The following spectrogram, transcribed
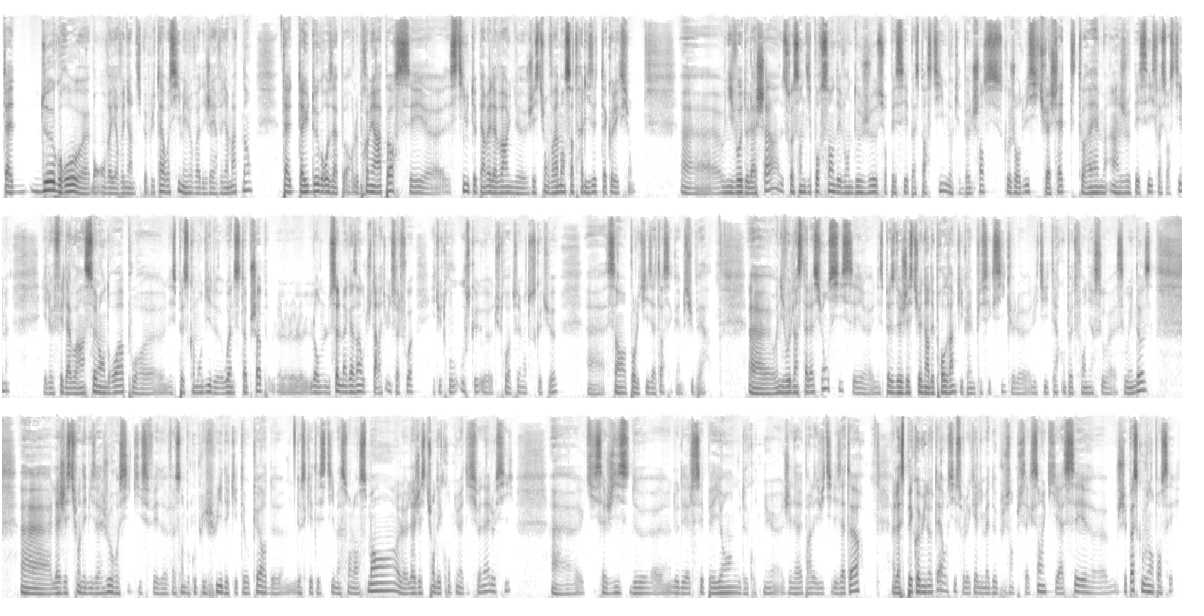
T'as deux gros. euh, bon, on va y revenir un petit peu plus tard aussi, mais on va déjà y revenir maintenant. T'as as eu deux gros apports. Le premier apport, c'est euh, Steam te permet d'avoir une gestion vraiment centralisée de ta collection. Euh, au niveau de l'achat, 70% des ventes de jeux sur PC passent par Steam, donc il y a de bonnes chances qu'aujourd'hui, si tu achètes toi-même un jeu PC, il soit sur Steam. Et le fait d'avoir un seul endroit pour euh, une espèce, comme on dit, de one-stop shop, le, seul magasin où tu t'arrêtes une seule fois et tu trouves ce que euh, tu trouves absolument tout ce que tu veux, euh, pour l'utilisateur, c'est quand même super. Au niveau de l'installation, si c'est une espèce de gestionnaire des programmes qui est quand même plus sexy que l'utilitaire qu'on peut te fournir sous, Windows. La gestion des mises à jour aussi qui se fait de façon beaucoup plus fluide et qui était au cœur de, de ce qui était Steam à son lancement, la gestion des contenus additionnels aussi, qu'il s'agisse de, de DLC payants ou de contenus générés par les utilisateurs. L'aspect communautaire aussi, sur lequel ils mettent de plus en plus accent et qui est assez... euh, je sais pas ce que vous en pensez.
